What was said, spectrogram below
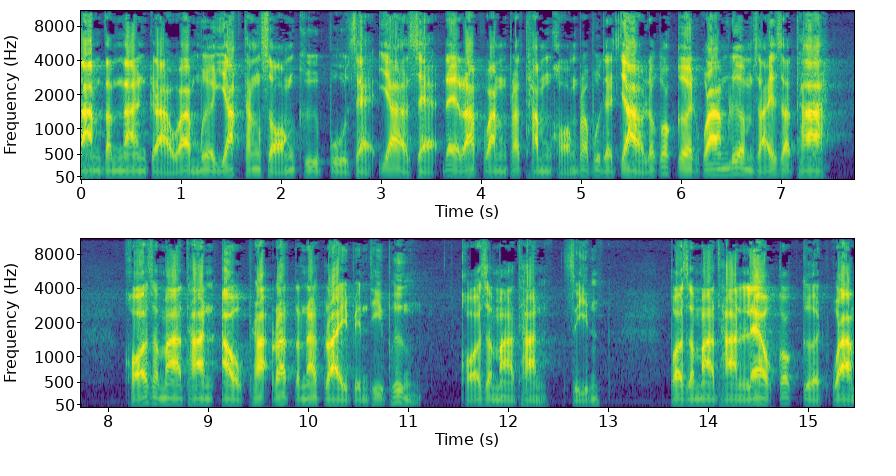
ตามตำนานกล่าวว่าเมื่อยักษ์ทั้งสองคือปู่แสะย่าแสะได้รับฟังพระธรรมของพระพุทธเจ้า แล้วก็เกิดความเลื่อมใสศรัทธา ขอสมาทานเอาพระรัตนตรัยเป็นที่พึ่ง ขอสมาทานศีล พอสมาทานแล้วก็เกิดความ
